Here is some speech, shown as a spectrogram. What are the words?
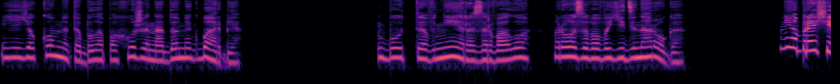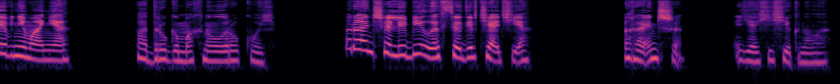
Ее комната была похожа на домик Барби, будто в ней разорвало розового единорога. «Не обращай внимания!» Подруга махнула рукой. «Раньше любила все девчачье». «Раньше?» — я хихикнула.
